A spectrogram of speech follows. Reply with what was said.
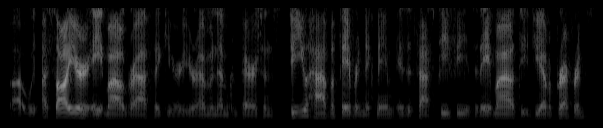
Uh, we, I saw your eight mile graphic, your your Eminem comparisons. Do you have a favorite nickname? Is it Fast Peefy? Is it Eight Mile? Do, do you have a preference?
